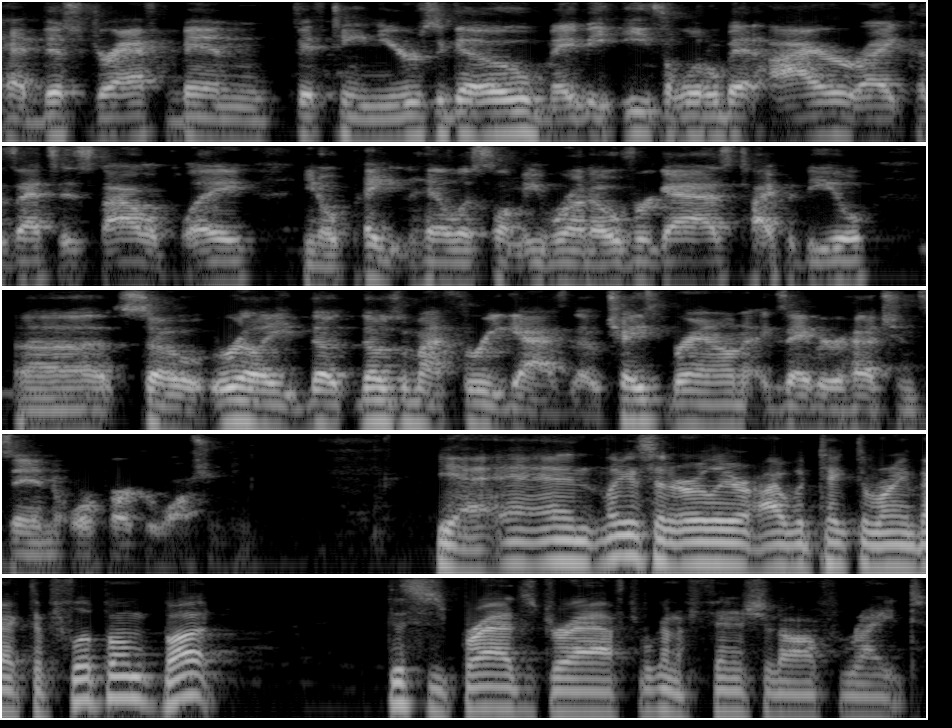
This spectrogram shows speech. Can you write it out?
Had this draft been 15 years ago, maybe he's a little bit higher, right? Because that's his style of play. You know, Peyton Hillis, let me run over guys type of deal. Uh, so really, th- those are my three guys, though: Chase Brown, Xavier Hutchinson, or Parker Washington. Yeah, and like I said earlier, I would take the running back to flip them, but this is Brad's draft. We're going to finish it off right.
